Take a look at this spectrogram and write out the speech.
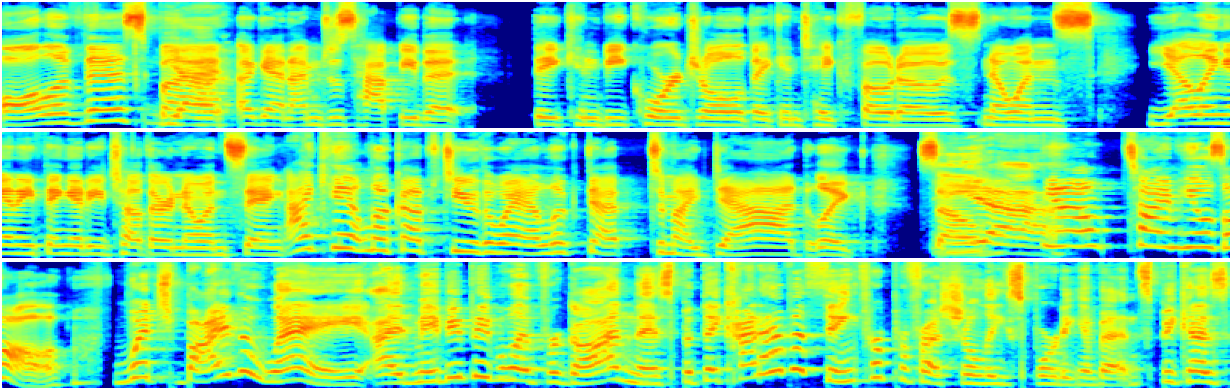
all of this. But yeah. again, I'm just happy that they can be cordial, they can take photos. No one's yelling anything at each other. No one's saying, I can't look up to you the way I looked up to my dad. Like, so, yeah. you know, time heals all. Which, by the way, I, maybe people have forgotten this, but they kind of have a thing for professional league sporting events because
